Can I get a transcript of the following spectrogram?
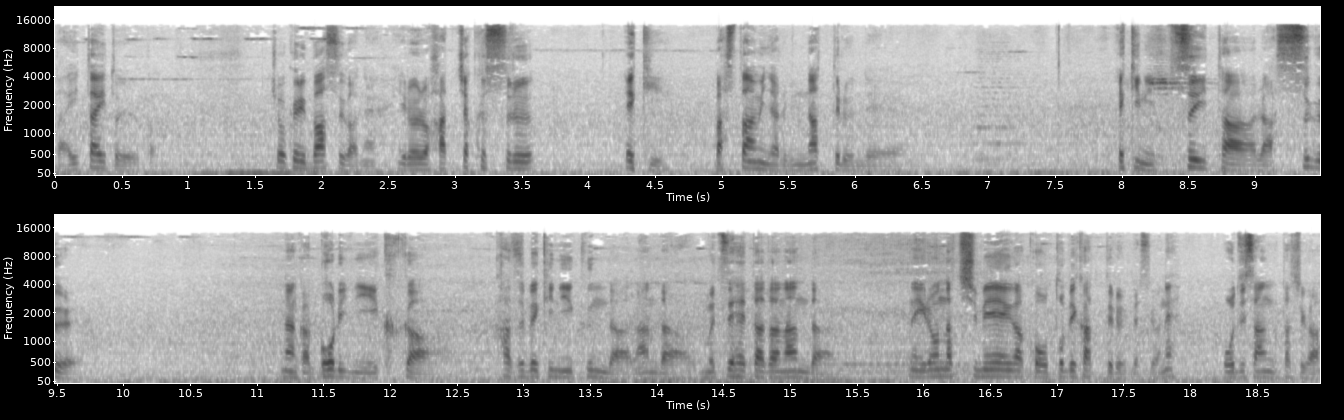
大体というか長距離バスがねいろいろ発着する駅バスターミナルになってるんで駅に着いたらすぐなんかゴリに行くか数べきに行くんだなんだむつ下手だなんだ、ね、いろんな地名がこう飛び交ってるんですよね。おじさんたちが、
